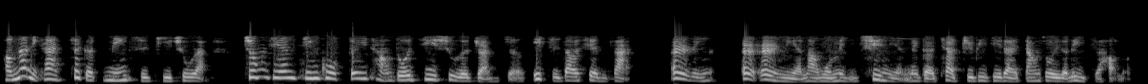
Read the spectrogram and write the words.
好，那你看这个名词提出来，中间经过非常多技术的转折，一直到现在二零二二年了啊，我们以去年那个 ChatGPT 来当做一个例子好了。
